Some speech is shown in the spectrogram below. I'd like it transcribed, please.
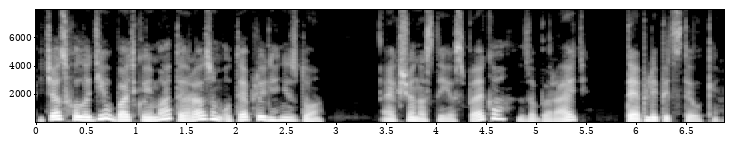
Під час холодів батько і мати разом утеплюють гніздо, а якщо настає спека, забирають теплі підстилки.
